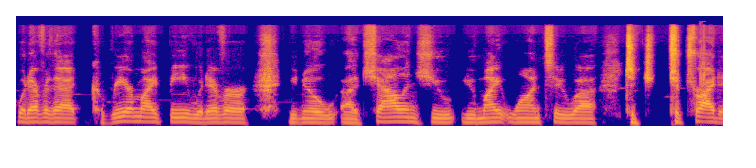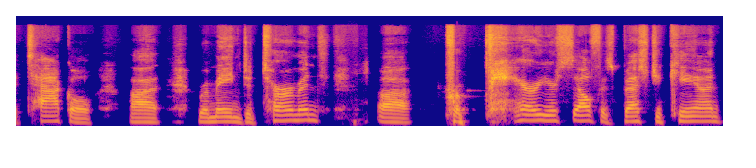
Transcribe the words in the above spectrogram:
whatever that career might be, whatever you know uh, challenge you you might want to uh, to to try to tackle. Uh, remain determined. Uh, prepare yourself as best you can.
